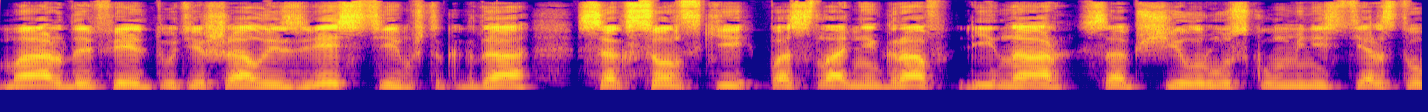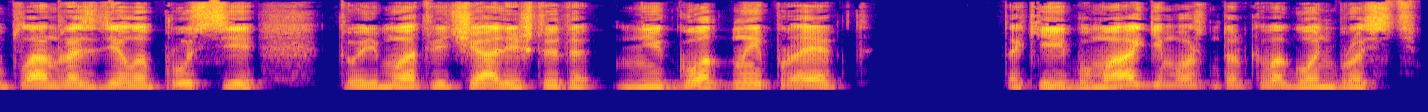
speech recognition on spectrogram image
Мардефельд утешал известием, что когда саксонский посланник граф Линар сообщил русскому министерству план раздела Пруссии, то ему отвечали, что это негодный проект. Такие бумаги можно только в огонь бросить.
